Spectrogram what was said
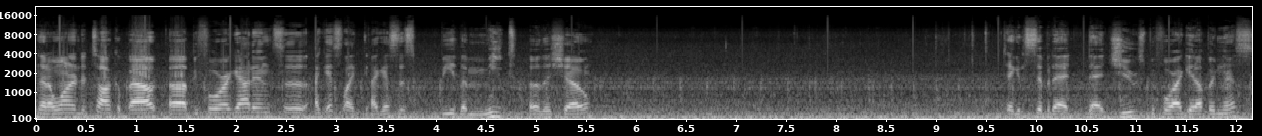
that I wanted to talk about uh, before I got into, I guess, like, I guess this be the meat of the show. taking a sip of that, that juice before I get up in this.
